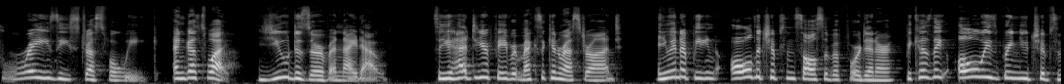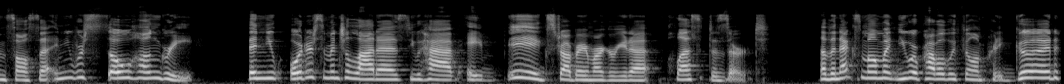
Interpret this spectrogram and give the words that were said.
crazy stressful week. And guess what? You deserve a night out. So you head to your favorite Mexican restaurant and you end up eating all the chips and salsa before dinner because they always bring you chips and salsa and you were so hungry. Then you order some enchiladas, you have a big strawberry margarita plus dessert. Now, the next moment, you were probably feeling pretty good,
